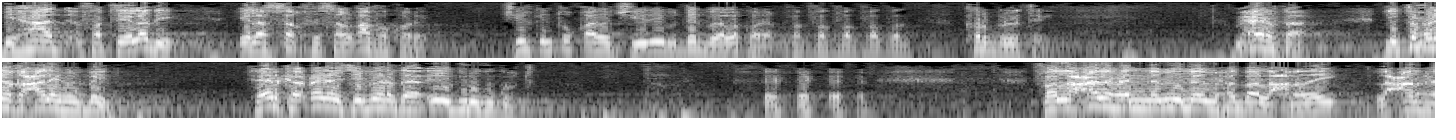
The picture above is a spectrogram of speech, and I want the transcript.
bihaa fatiiladii ila sakfi sanqaafka kore. Jiirki intuu qaado jiiday buu derbiga la koray. Kor buu la tegey. Maxay rabtaa? Lituxriqa calayhim albeyt reerka dhanay jiifay rabtaa? Inay guriga ku gubto falacanaha nabiyu nabi maxamed baa lacnaday. Lacanaha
